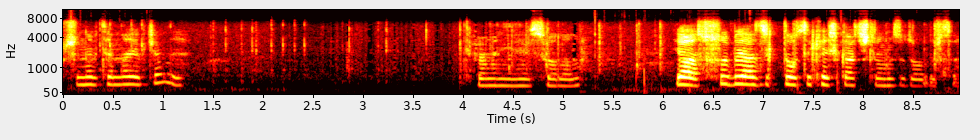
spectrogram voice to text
şuna bir tane daha yapacağım da. Hemen yine su alalım. Ya su birazcık da olsa keşke açlığımızı doldursa.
